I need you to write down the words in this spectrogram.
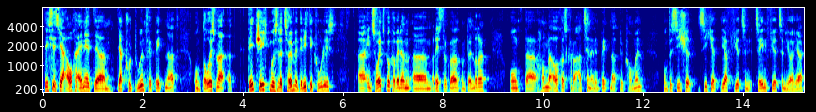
das ist ja auch eine der, der Kulturen für Petnat. Und da ist man, die Geschichte muss ich erzählen, weil die richtig cool ist. Äh, in Salzburg habe ich ein ähm, Restaurant gearbeitet beim und da haben wir auch aus Kroatien einen Petnat bekommen. Und das ist sicher, sicher ja, 14, 10, 14 Jahre her.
